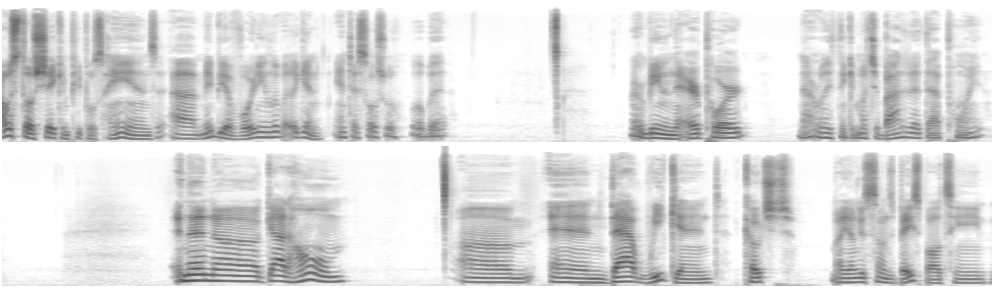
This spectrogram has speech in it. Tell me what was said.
I was still shaking people's hands, uh, maybe avoiding a little bit. Again, antisocial a little bit. remember being in the airport, not really thinking much about it at that point. And then uh, got home, um, and that weekend coached my youngest son's baseball team,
